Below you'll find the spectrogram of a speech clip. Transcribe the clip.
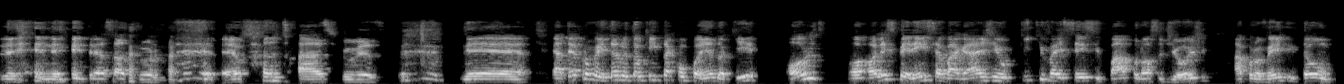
entre essa turma. É fantástico mesmo. É, até aproveitando, então, quem está acompanhando aqui, olha, olha a experiência, a bagagem, o que, que vai ser esse papo nosso de hoje. Aproveita, então,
